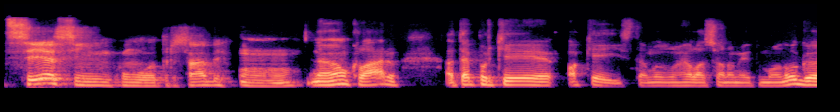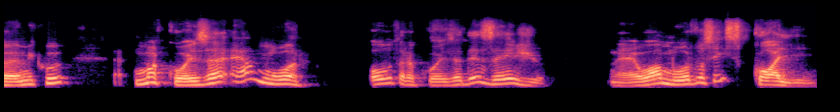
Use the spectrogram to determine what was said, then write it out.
ser assim com o outro, sabe? Uhum. Não, claro. Até porque, ok, estamos num relacionamento monogâmico. Uma coisa é amor, outra coisa é desejo. Né? O amor você escolhe,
